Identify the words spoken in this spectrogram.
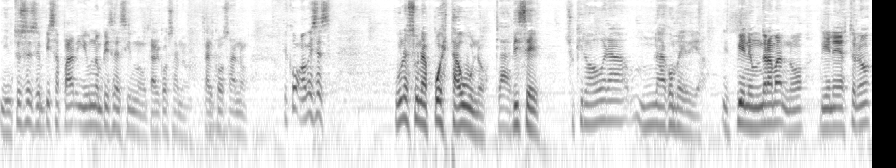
Y entonces empieza a par y uno empieza a decir, no, tal cosa no, tal cosa no. Es como a veces uno hace una apuesta a uno. Claro. Dice, yo quiero ahora una comedia. Y viene un drama, no, viene esto, no.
